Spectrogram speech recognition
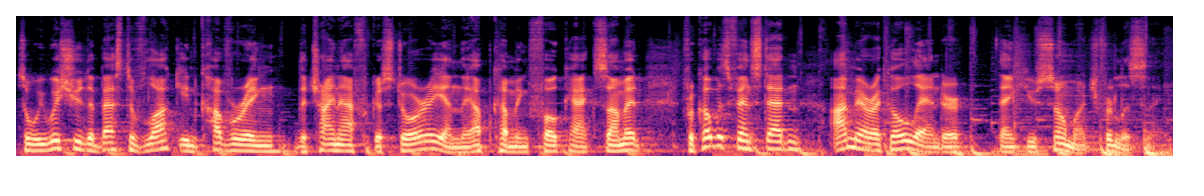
So we wish you the best of luck in covering the China Africa story and the upcoming FOCAC Summit. For Cobus Van Staden, I'm Eric Olander. Thank you so much for listening.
